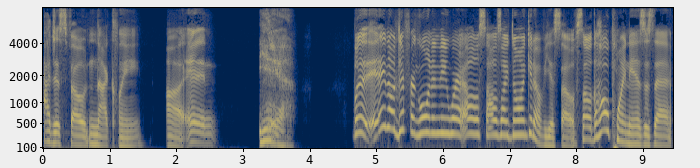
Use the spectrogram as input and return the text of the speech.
I just felt not clean. Uh, and yeah, but it ain't no different going anywhere else. I was like, don't get over yourself. So the whole point is, is that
